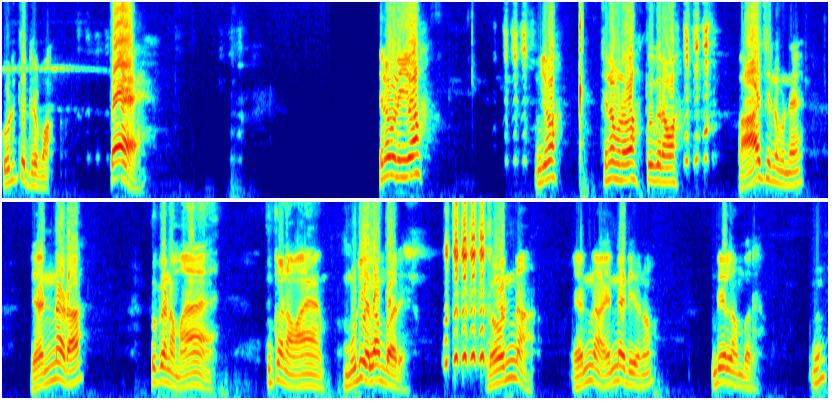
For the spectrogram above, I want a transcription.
கொடுத்துட்ருப்பான். பே. சின்ன பண்ணி இங்கே வா. சின்ன பண்ணு வா. தூக்குறேன் வா. வா சின்ன பண்ணு. என்னடா? தூக்கணாமா தூக்கணாமா முடியெல்லாம் பாரு. என்ன? என்ன? என்ன அடி வேணும்? முடியெல்லாம் பாரு. ம்?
